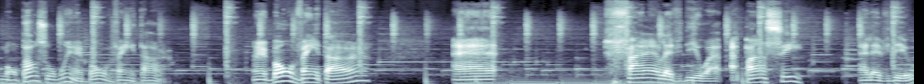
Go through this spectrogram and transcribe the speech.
mais on passe au moins un bon 20 heures. Un bon 20 heures à faire la vidéo, à, penser à la vidéo,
